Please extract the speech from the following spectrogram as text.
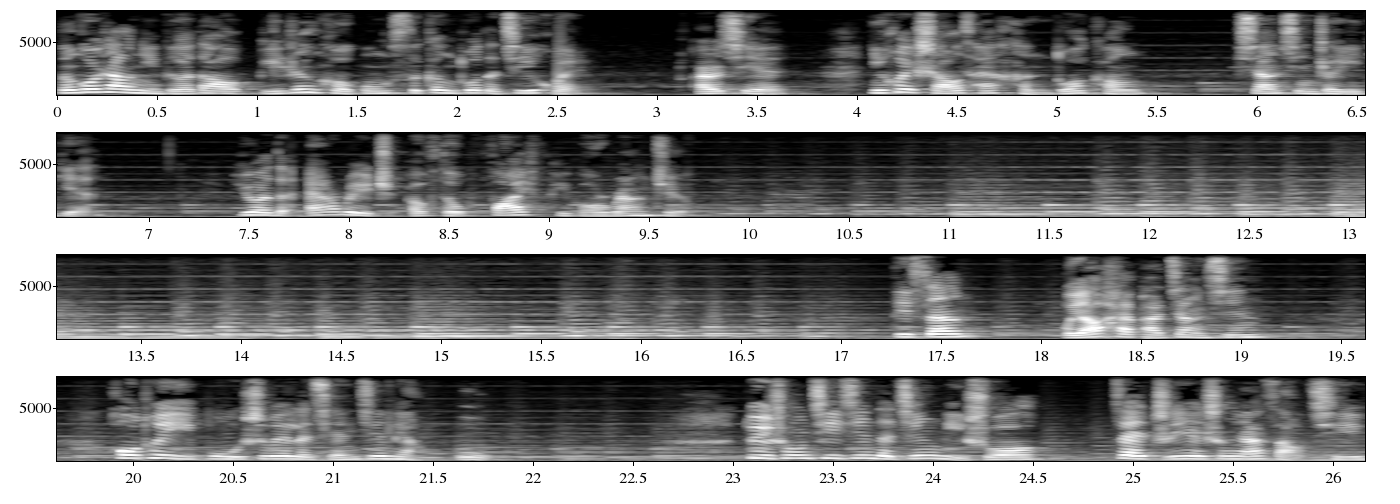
能够让你得到比任何公司更多的机会，而且你会少踩很多坑。相信这一点，You are the average of the five people around you。第三，不要害怕降薪，后退一步是为了前进两步。对冲基金的经理说，在职业生涯早期，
